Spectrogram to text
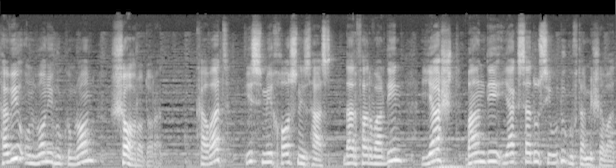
Кави унвони ҳукмрон шоҳро дорад. Кават исми хос низ ҳаст. Дар фарвардин яшт банди 132 гуфта мешавад.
